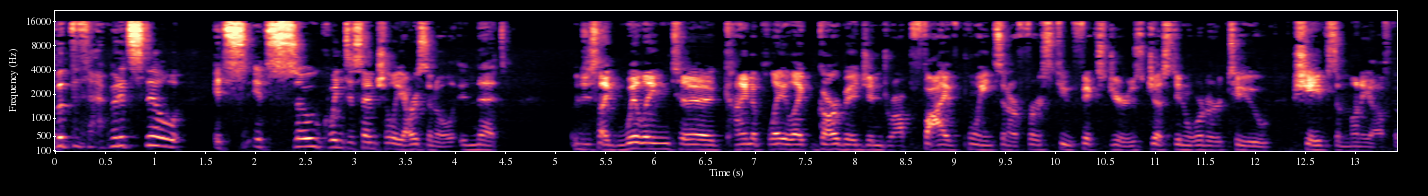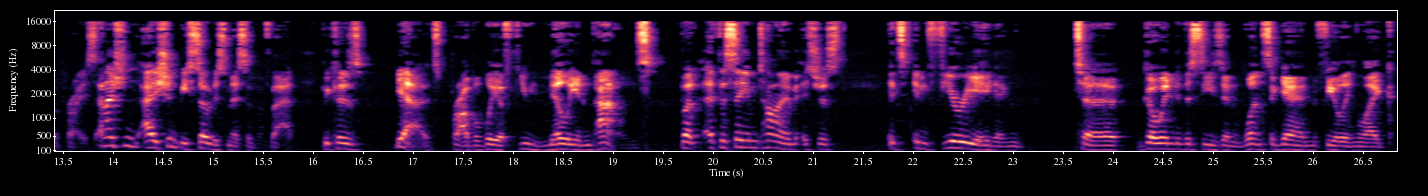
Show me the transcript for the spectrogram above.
but th- but it's still it's it's so quintessentially Arsenal in that we're just like willing to kind of play like garbage and drop five points in our first two fixtures just in order to shave some money off the price. And I shouldn't I shouldn't be so dismissive of that because yeah, it's probably a few million pounds, but at the same time, it's just it's infuriating to go into the season once again feeling like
